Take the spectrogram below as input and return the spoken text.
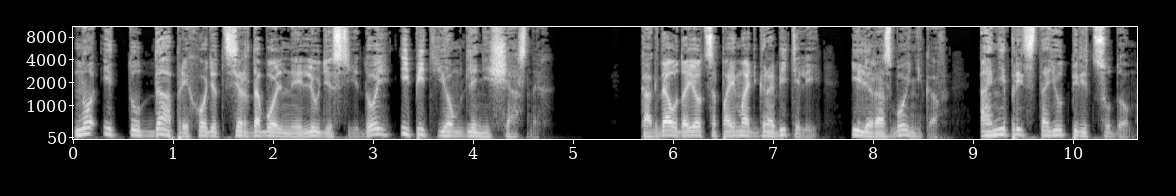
Но и туда приходят сердобольные люди с едой и питьем для несчастных. Когда удается поймать грабителей или разбойников, они предстают перед судом.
